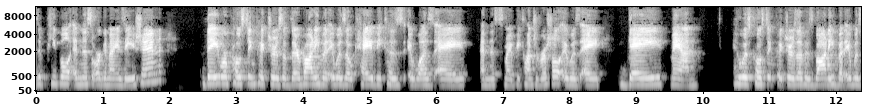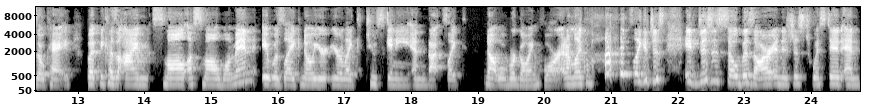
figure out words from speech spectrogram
the people in this organization, they were posting pictures of their body, but it was okay because it was a, and this might be controversial, it was a gay man who was posting pictures of his body, but it was okay. But because I'm small, a small woman, it was like, no, you're you're like too skinny, and that's like not what we're going for. And I'm like, what? like it just it just is so bizarre and it's just twisted and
